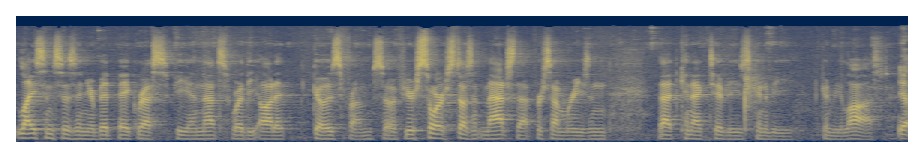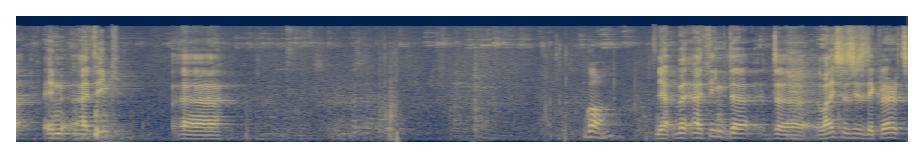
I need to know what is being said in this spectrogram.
licenses in your bitbake recipe, and that's where the audit goes from. So if your source doesn't match that for some reason, that connectivity is going to be going to be lost. Yeah, and I think. Uh, Go on. Yeah, but I think the, the license is declared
